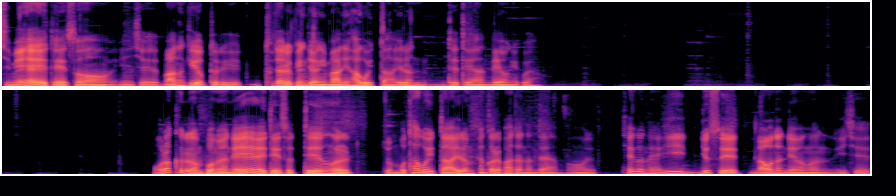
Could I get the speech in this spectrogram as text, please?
지금 AI에 대해서 이제 많은 기업들이 투자를 굉장히 많이 하고 있다 이런 데 대한 내용이고요. 오라클은 보면 AI에 대해서 대응을 좀 못하고 있다 이런 평가를 받았는데 어, 최근에 이 뉴스에 나오는 내용은 이제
